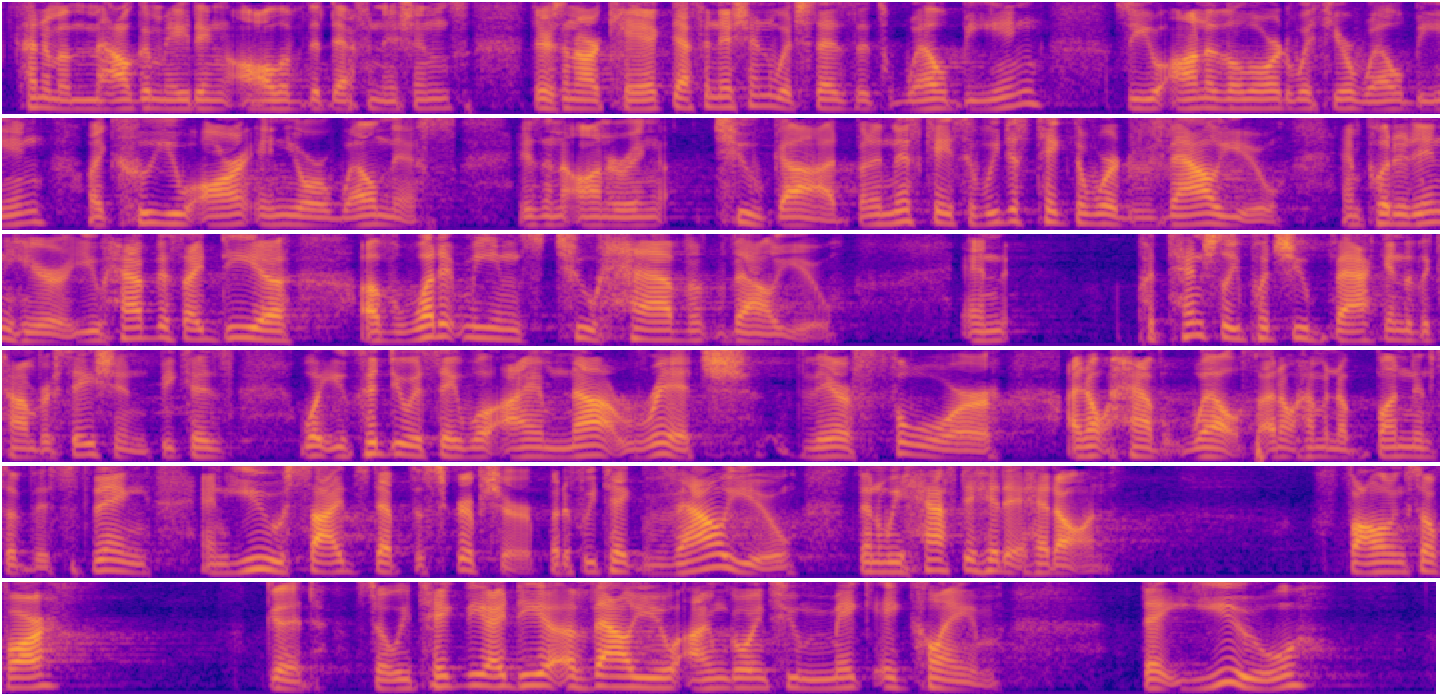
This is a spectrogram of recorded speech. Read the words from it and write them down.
Kind of amalgamating all of the definitions. There's an archaic definition which says it's well being. So you honor the Lord with your well being, like who you are in your wellness is an honoring to God. But in this case, if we just take the word value and put it in here, you have this idea of what it means to have value and potentially puts you back into the conversation because what you could do is say, well, I am not rich, therefore I don't have wealth. I don't have an abundance of this thing. And you sidestep the scripture. But if we take value, then we have to hit it head on. Following so far? Good. So we take the idea of value. I'm going to make a claim that you,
